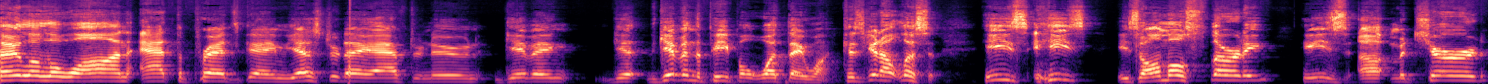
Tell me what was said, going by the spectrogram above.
Taylor Lewan at the Preds game yesterday afternoon, giving get, giving the people what they want. Because you know, listen, he's he's he's almost thirty. He's uh, matured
